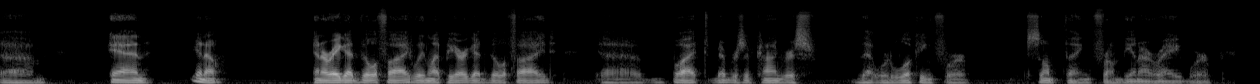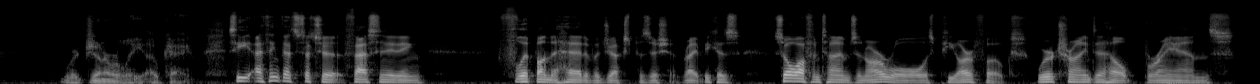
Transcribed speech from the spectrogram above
Um, and, you know, NRA got vilified, Wayne LaPierre got vilified, uh, but members of Congress that were looking for something from the NRA were were generally okay. See, I think that's such a fascinating flip on the head of a juxtaposition, right? Because so oftentimes in our role as PR folks, we're trying to help brands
